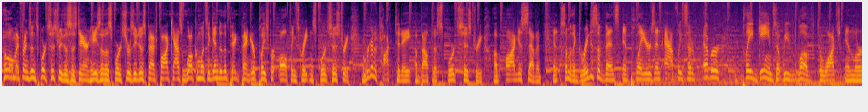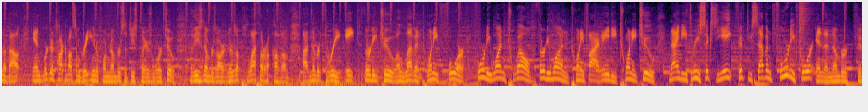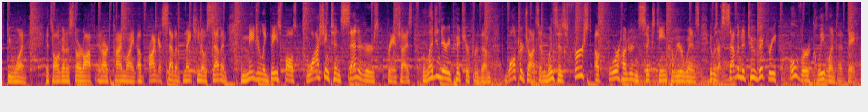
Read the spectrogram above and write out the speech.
Hello, my friends in sports history. This is Darren Hayes of the Sports Jersey Dispatch podcast. Welcome once again to the Pig Pen, your place for all things great in sports history. And we're going to talk today about the sports history of August 7th and some of the greatest events and players and athletes that have ever played games that we love to watch and learn about. And we're going to talk about some great uniform numbers that these players wore too. These numbers are, there's a plethora of them. Uh, number 3, 8, 32, 11, 24, 41, 12, 31, 25, 80, 22, 93, 68, 57, 44, and the number 51. It's all going to start off in our timeline of August 7th, 1907. The Major League Baseball's Washington Senators franchise, the legendary pitcher for them, Walter Johnson, wins his first of 416 career wins. It was a 7 2 victory over Cleveland that day.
